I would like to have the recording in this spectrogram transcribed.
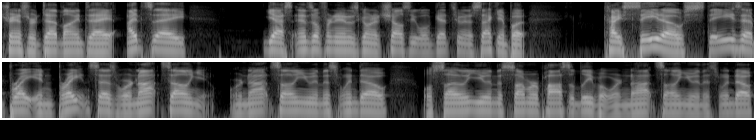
transfer deadline day. I'd say yes, Enzo Fernandez going to Chelsea. We'll get to in a second, but Caicedo stays at Brighton. Brighton says we're not selling you. We're not selling you in this window. We'll sell you in the summer possibly, but we're not selling you in this window.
